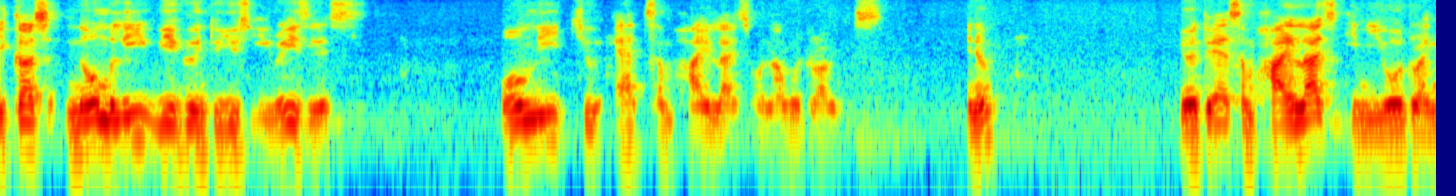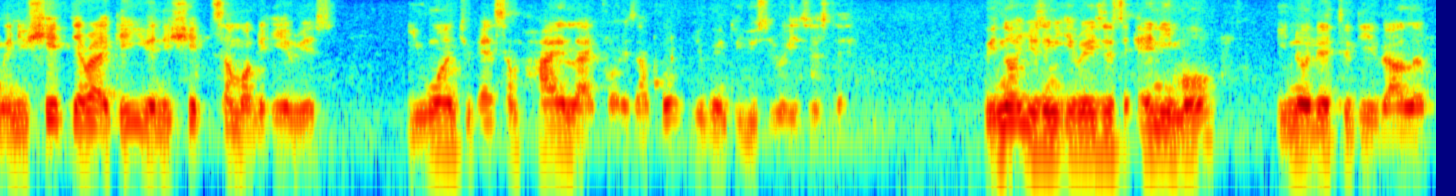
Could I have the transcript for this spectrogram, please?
because normally we are going to use erasers only to add some highlights on our drawings. You know, you want to add some highlights in your drawing. When you shade there, right, okay, you want to shade some of the areas. You want to add some highlight, for example, you're going to use erasers there. We're not using erasers anymore in order to develop,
